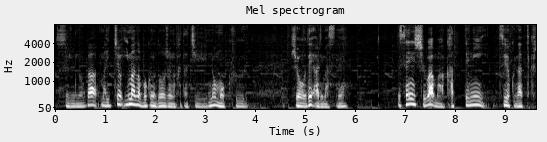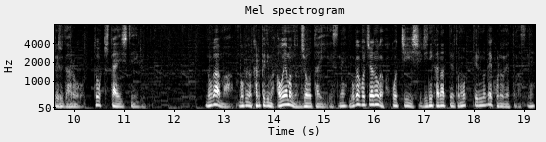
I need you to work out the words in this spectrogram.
するのが、まあ、一応今の僕の道場の形の目標でありますね。で選手はまあ勝手に強くなってくれるだろうと期待しているのがまあ僕のカルペディマ青山の状態ですね僕はこちらの方が心地いいし理にかなってると思ってるのでこれをやってますね。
